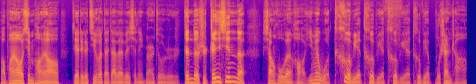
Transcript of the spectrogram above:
老朋友、新朋友，借这个机会，大家在微信里边就是真的是真心的相互问候，因为我特别特别特别特别不擅长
